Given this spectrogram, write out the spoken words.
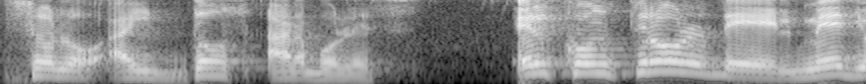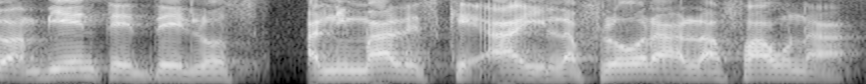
Solo hay dos árboles. El control del medio ambiente de los animales que hay, la flora, la fauna,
